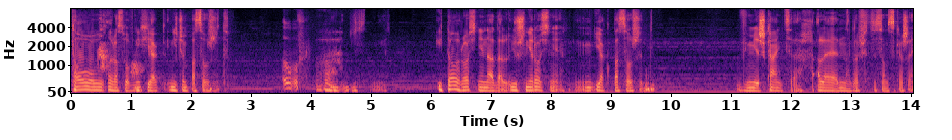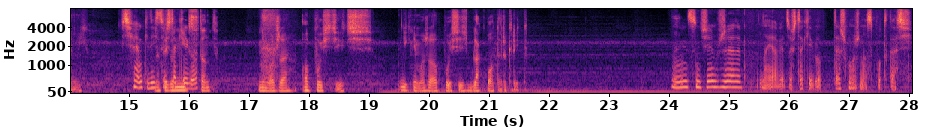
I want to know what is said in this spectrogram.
to rosło w nich jak niczym pasożyt. Uff, I to rośnie nadal, już nie rośnie jak pasożyt w mieszkańcach, ale nadal wszyscy są skażeni. widziałem kiedyś coś Dlatego nikt takiego. stąd nie może opuścić, nikt nie może opuścić Blackwater Creek. No więc sądziłem, że na jawie coś takiego też można spotkać.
